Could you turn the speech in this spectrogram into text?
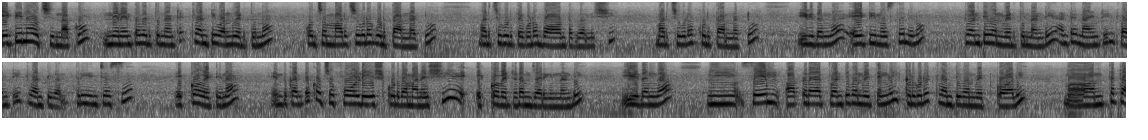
ఎయిటీనే వచ్చింది నాకు. నేను ఎంత పెడుతున్నా అంటే ట్వంటీ వన్ పెడుతున్నా. కొంచెం మడిచి కూడా కుడతా అన్నట్టు. మడిచి కుడితే కూడా బాగుంటుంది అనేసి మడిచి కూడా కుడతా అన్నట్టు. ఈ విధంగా ఎయిటీన్ వస్తే నేను ట్వంటీ వన్ పెడుతున్నాండి అంటే nineteen twenty twenty one. Three inches ఎక్కువ పెట్టిన. ఎందుకంటే కొంచెం ఫోల్డ్ వేసి కుడదాం అనేసి ఎక్కువ పెట్టడం జరిగిందండి. ఈ విధంగా సేమ్ అక్కడ ట్వంటీ వన్ పెట్టంగా ఇక్కడ కూడా ట్వంటీ వన్ పెట్టుకోవాలి. మా అంతటా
